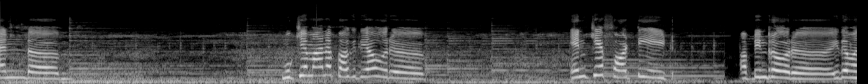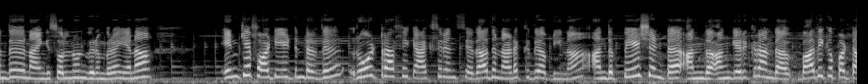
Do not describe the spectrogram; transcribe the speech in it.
அண்ட் uh, முக்கியமான பகுதியாக ஒரு என்கே ஃபார்ட்டி எயிட் அப்படின்ற ஒரு இதை வந்து நான் இங்கே சொல்லணும்னு விரும்புகிறேன் ஏன்னா என்கே ஃபார்ட்டி எயிட்ன்றது ரோட் டிராஃபிக் ஆக்சிடென்ட்ஸ் ஏதாவது நடக்குது அப்படின்னா அந்த பேஷண்ட்டை அந்த அங்கே இருக்கிற அந்த பாதிக்கப்பட்ட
